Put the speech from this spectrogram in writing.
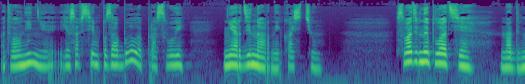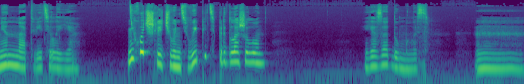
От волнения я совсем позабыла про свой неординарный костюм. «Свадебное платье», — надменно ответила я. «Не хочешь ли чего-нибудь выпить?» — предложил он. Я задумалась. М -м -м,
